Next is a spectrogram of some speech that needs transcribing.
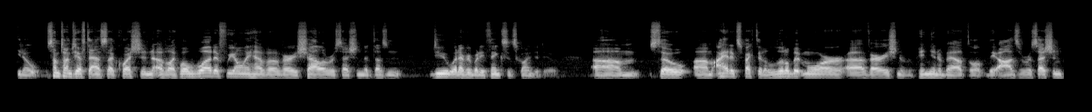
you know sometimes you have to ask that question of like, well, what if we only have a very shallow recession that doesn't do what everybody thinks it's going to do? Um, so um, I had expected a little bit more uh, variation of opinion about the, the, odds of recession.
